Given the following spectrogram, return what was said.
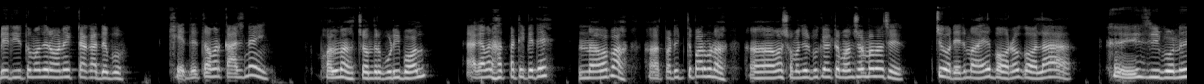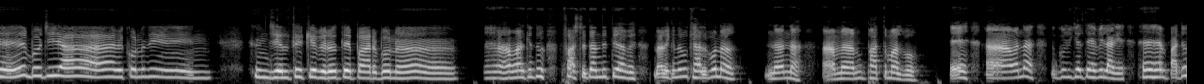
বেরিয়ে তোমাদের অনেক টাকা দেবো। খেতে তো আমার কাজ নেই। বল না চন্দ্রপুরি বল। আগে আমার হাত পা টিপে দে। না বাবা হাত পা টিপতে পারব না। আমার সমাজের বুকে একটা মান সম্মান আছে। চোরের মায়ে বড় গলা। এই জীবনে বুঝি আর কোনোদিন জেল থেকে বেরোতে পারব না। আমার কিন্তু ফার্স্টে দান দিতে হবে নাহলে কিন্তু আমি খেলব না। না না আমি আমি ভাত মারবো। আমার না গুলি খেলতে হেভি লাগে। হ্যাঁ হ্যাঁ পাদু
